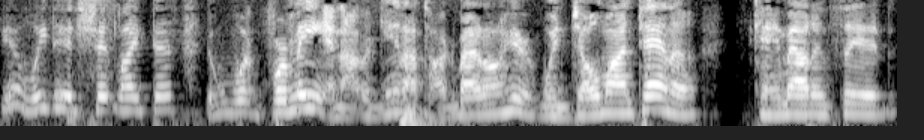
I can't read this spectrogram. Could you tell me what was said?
"Yeah, we did shit like this." For me, and I, again, I talked about it on here when Joe Montana came out and said.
